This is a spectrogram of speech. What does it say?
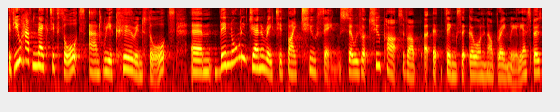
if you have negative thoughts and reoccurring thoughts, um, they're normally generated by two things. So, we've got two parts of our uh, uh things that go on in our brain, really, I suppose.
